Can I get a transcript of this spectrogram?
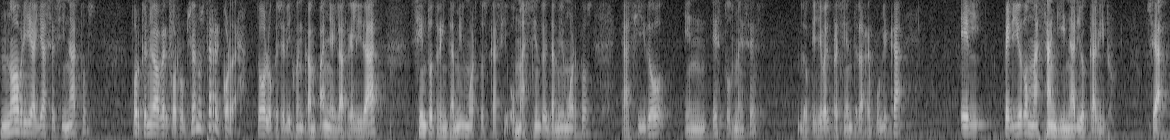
no habría ya asesinatos porque no iba a haber corrupción. Usted recordará todo lo que se dijo en campaña y la realidad, 130 mil muertos casi, o más de 130 mil muertos, ha sido en estos meses, lo que lleva el presidente de la República, el periodo más sanguinario que ha habido. O sea,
